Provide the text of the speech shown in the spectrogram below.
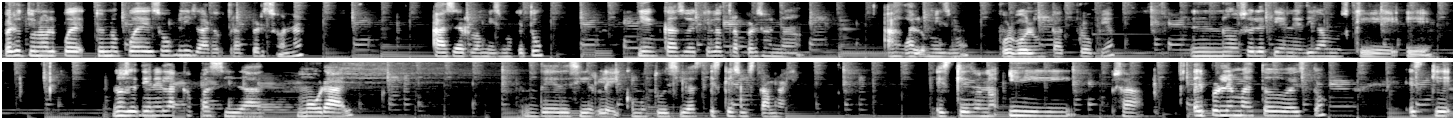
Pero tú no, puedes, tú no puedes obligar a otra persona a hacer lo mismo que tú. Y en caso de que la otra persona haga lo mismo por voluntad propia, no se le tiene, digamos que, eh, no se tiene la capacidad moral de decirle, como tú decías, es que eso está mal. Es que eso no. Y, o sea, el problema de todo esto es que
